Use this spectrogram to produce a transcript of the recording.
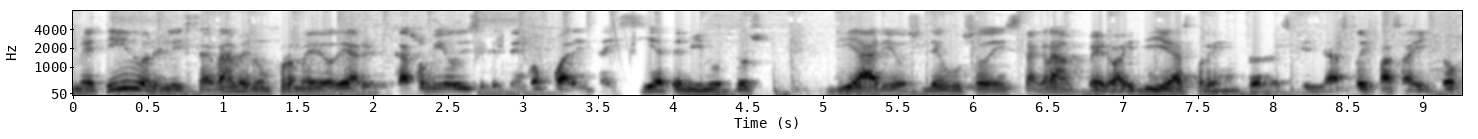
metido en el Instagram en un promedio diario? En el caso mío dice que tengo 47 minutos diarios de uso de Instagram, pero hay días, por ejemplo, en los que ya estoy pasadito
